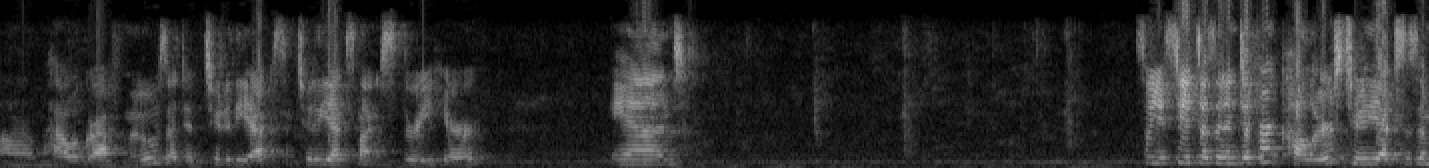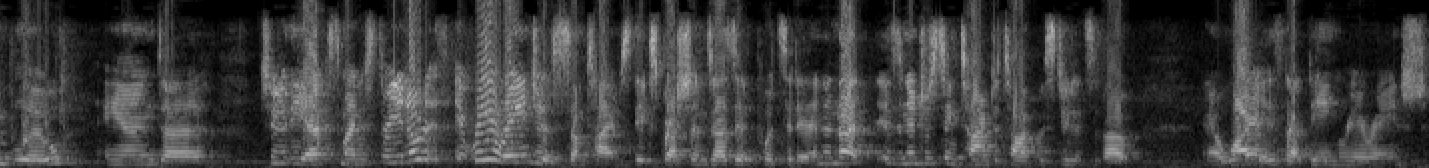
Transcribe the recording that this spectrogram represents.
um, how a graph moves, I did 2 to the x and 2 to the x minus 3 here. And so you see it does it in different colors. 2 to the x is in blue, and uh, 2 to the x minus 3. You notice it rearranges sometimes the expressions as it puts it in, and that is an interesting time to talk with students about, you know, why is that being rearranged.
